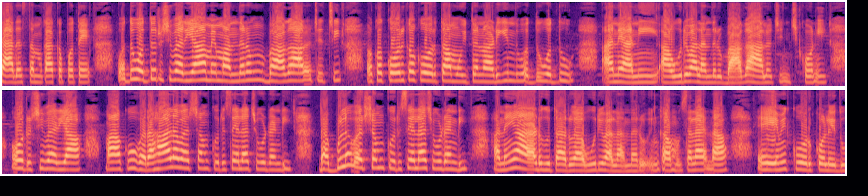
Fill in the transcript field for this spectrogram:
చాదస్తం కాకపోతే వద్దు వద్దు ఋషివర్య మేము అందరం బాగా ఆలోచించి ఒక కోరిక కోరుతాము. ఇతను అడిగింది వద్దు వద్దు అని అని ఆ ఊరి వాళ్ళందరూ బాగా ఆలోచించుకొని ఓ ఋషివర్య మాకు వరహాల వర్షం కురిసేలా చూడండి డబ్బుల వర్షం కురిసేలా చూడండి అని అడుగుతారు ఆ ఊరి వాళ్ళందరూ. ఇంకా ముసలాయన ఏమీ కోరుకోలేదు.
